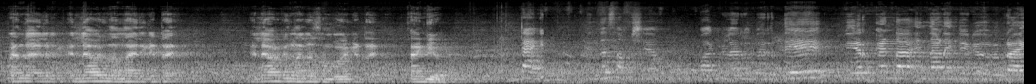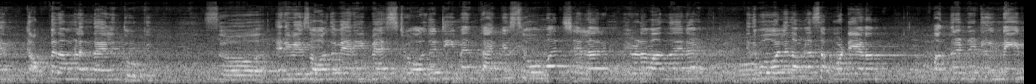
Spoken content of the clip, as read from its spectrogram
അപ്പം എന്തായാലും എല്ലാവരും നന്നായിരിക്കട്ടെ. എല്ലാവർക്കും നല്ല സംഭവിക്കട്ടെ. താങ്ക് യു എന്താ സംശയം? ബാക്കിയുള്ളവർ വെറുതെ വിയർക്കണ്ട എന്നാണ് എന്റെ ഒരു അഭിപ്രായം. കപ്പ് നമ്മൾ എന്തായാലും തോക്കും. So anyways all the very best all the team and thank you so much എല്ലാവരും ഇവിടെ വന്നതിന്. ഇതുപോലെ നമ്മളെ സപ്പോർട്ട് ചെയ്യണം. പന്ത്രണ്ട് ടീമിനെയും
